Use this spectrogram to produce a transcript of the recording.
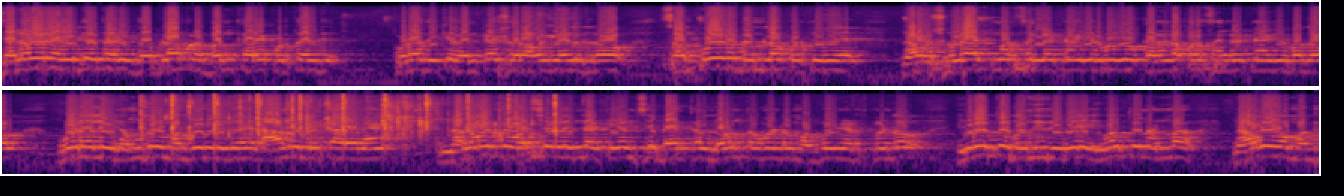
ಜನವರಿ ಐದನೇ ತಾರೀಕು ದೊಡ್ಡಬಳ್ಳಾಪುರ ಬಂದ್ ಕರೆ ಕೊಡ್ತಾ ಇದ್ದೆ ಕೊಡೋದಕ್ಕೆ ವೆಂಕಟೇಶ್ವರ ಅವಾಗ ಹೇಳಿದ್ರು, ಸಂಪೂರ್ಣ ಬೆಂಬಲ ಕೊಡ್ತೀವಿ. ನಾವು ಶಿವರಾಜ್ಕುಮಾರ್ ಸಂಘಟನೆ ಆಗಿರ್ಬೋದು, ಕನ್ನಡ ಪರ ಸಂಘಟನೆ ಆಗಿರ್ಬೋದು, ಊರಲ್ಲಿ ನಮ್ಮದು ಇದೆ, ನಾನು ಬೇಕಾದ್ರೆ ನಲವತ್ತು ವರ್ಷಗಳಿಂದ ಟಿ ಎಂ ಸಿ ಬ್ಯಾಂಕಲ್ಲಿ ಲೋನ್ ತೊಗೊಂಡು ಮಗು ನಡೆಸ್ಕೊಂಡು ಇವತ್ತು ಬಂದಿದ್ದೀವಿ. ಇವತ್ತು ನಮ್ಮ, ನಾವು ಮಗ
